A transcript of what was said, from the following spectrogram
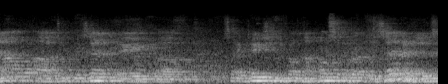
now, uh, to present a uh, citation from the House of Representatives,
